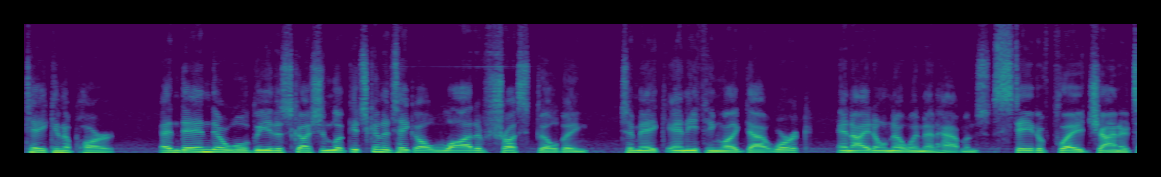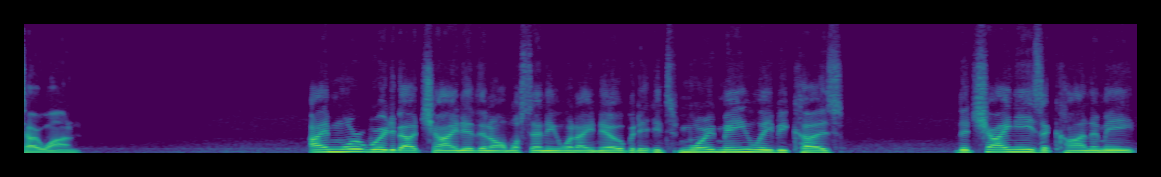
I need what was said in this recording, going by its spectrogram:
taken apart, and then there will be a discussion. Look, it's going to take a lot of trust building to make anything like that work, and I don't know when that happens. State of play: China, Taiwan. I'm more worried about China than almost anyone I know, but it's more mainly because the Chinese economy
